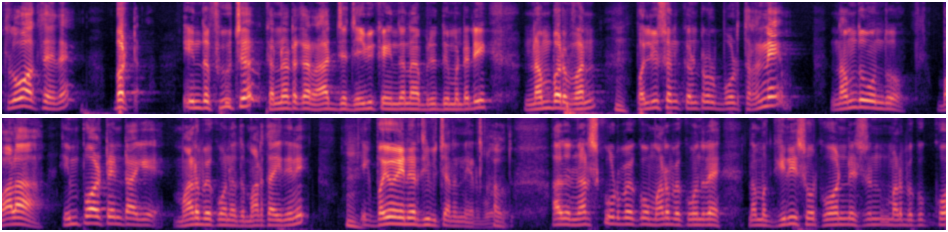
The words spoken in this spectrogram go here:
ಸ್ಲೋ ಆಗ್ತಾ ಇದೆ. But in the future Karnataka ರಾಜ್ಯ ಜೈವಿಕ ಇಂಧನ ಅಭಿವೃದ್ಧಿ ಮಂಡಳಿ number one pollution control board ಥರನೇ ನಮ್ಮದು ಒಂದು ಭಾಳ ಇಂಪಾರ್ಟೆಂಟ್ ಆಗಿ ಮಾಡಬೇಕು ಅನ್ನೋದು ಮಾಡ್ತಾ ಇದ್ದೀನಿ. ಈಗ ಬಯೋ ಎನರ್ಜಿ ವಿಚಾರನೇ ಇರ್ಬೋದು. ಅದು ನಡ್ಸ್ಕೊಡ್ಬೇಕು ಮಾಡಬೇಕು ಅಂದರೆ ನಮ್ಮ ಗಿರಿ ಅವ್ರು ಕೋಆರ್ಡಿನೇಷನ್ ಮಾಡಬೇಕು. ಕೋ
